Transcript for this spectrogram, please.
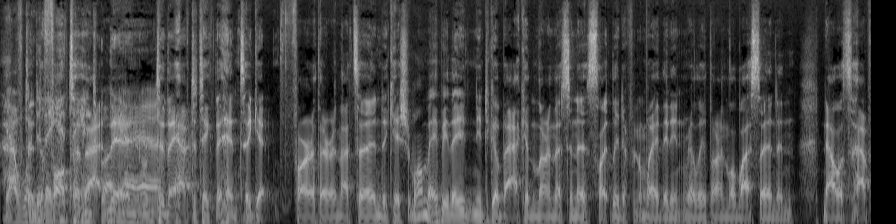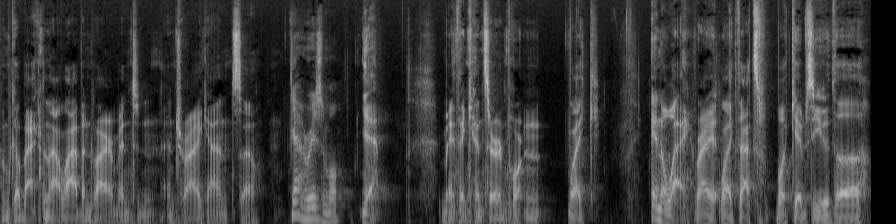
have to default to that? hint button? They- Yeah, yeah. Do they have to take the hint to get farther? And that's an indication. Well, maybe they need to go back and learn this in a slightly different way. They didn't really learn the lesson, and now let's have them go back to that lab environment and, and try again. So Yeah, reasonable. yeah, I mean, I think hints are important, like in a way, right? Like that's what gives you the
